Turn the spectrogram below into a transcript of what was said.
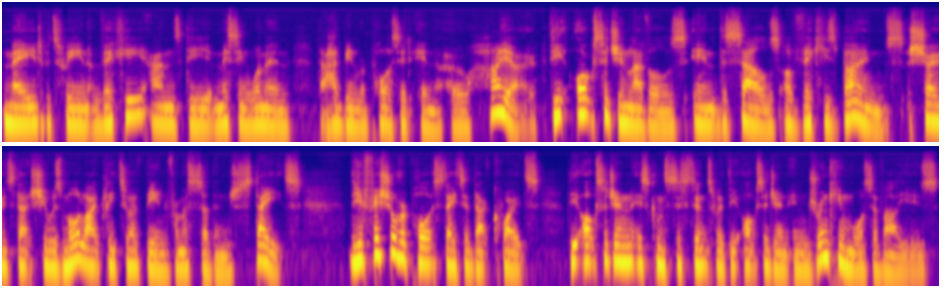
made between Vicky and the missing woman that had been reported in Ohio. The oxygen levels in the cells of Vicky's bones showed that she was more likely to have been from a southern state. The official report stated that, quote, the oxygen is consistent with the oxygen in drinking water values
